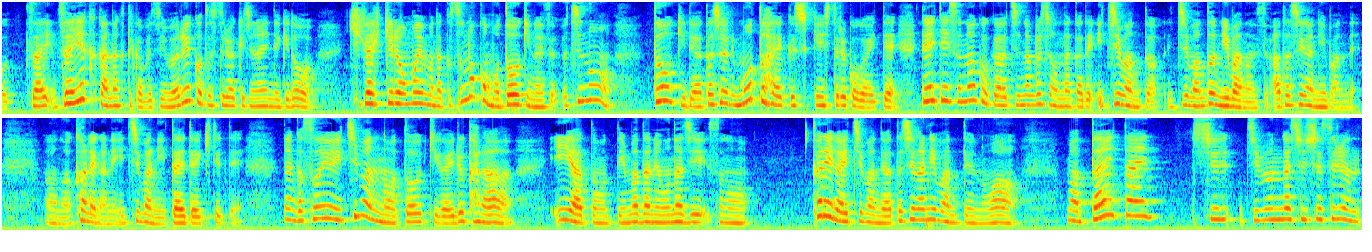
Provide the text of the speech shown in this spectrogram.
う罪罪悪感なくてか別に悪いことしてるわけじゃないんだけど気が引ける思いもなくその子も同期なんですよ。うちの同期で私よりもっと早く出勤してる子がいて大体その子がうちの部署の中で1番と1番と2番なんですよ。私が2番で。あの彼がね1番に大体来てて。なんかそういう1番の同期がいるからいいやと思っていまだに同じその彼が1番で私が2番っていうのはまあ大体自分が出社する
